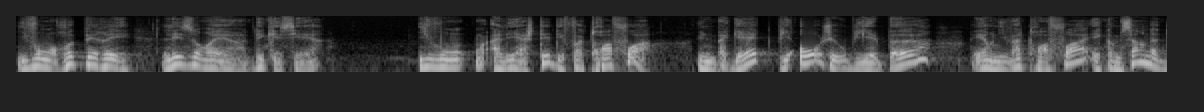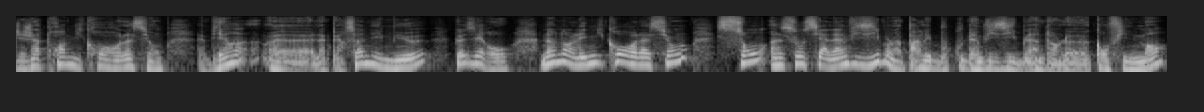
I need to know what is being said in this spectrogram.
ils vont repérer les horaires des caissières. Ils vont aller acheter des fois trois fois une baguette, puis oh, j'ai oublié le beurre et on y va trois fois, et comme ça, on a déjà trois micro-relations. Eh bien, euh, la personne est mieux que zéro. Non, non, les micro-relations sont un social invisible. On a parlé beaucoup d'invisible hein, dans le confinement,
